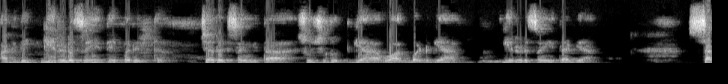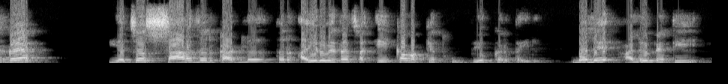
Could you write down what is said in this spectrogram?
अगदी घेरड संहितेपर्यंत चरक संहिता सुश्रुत घ्या वाघबट घ्या गिरड संहिता घ्या सगळ्या याचं सार जर काढलं तर आयुर्वेदाचा एका वाक्यात उपयोग करता येईल. भले ॲलोपॅथी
